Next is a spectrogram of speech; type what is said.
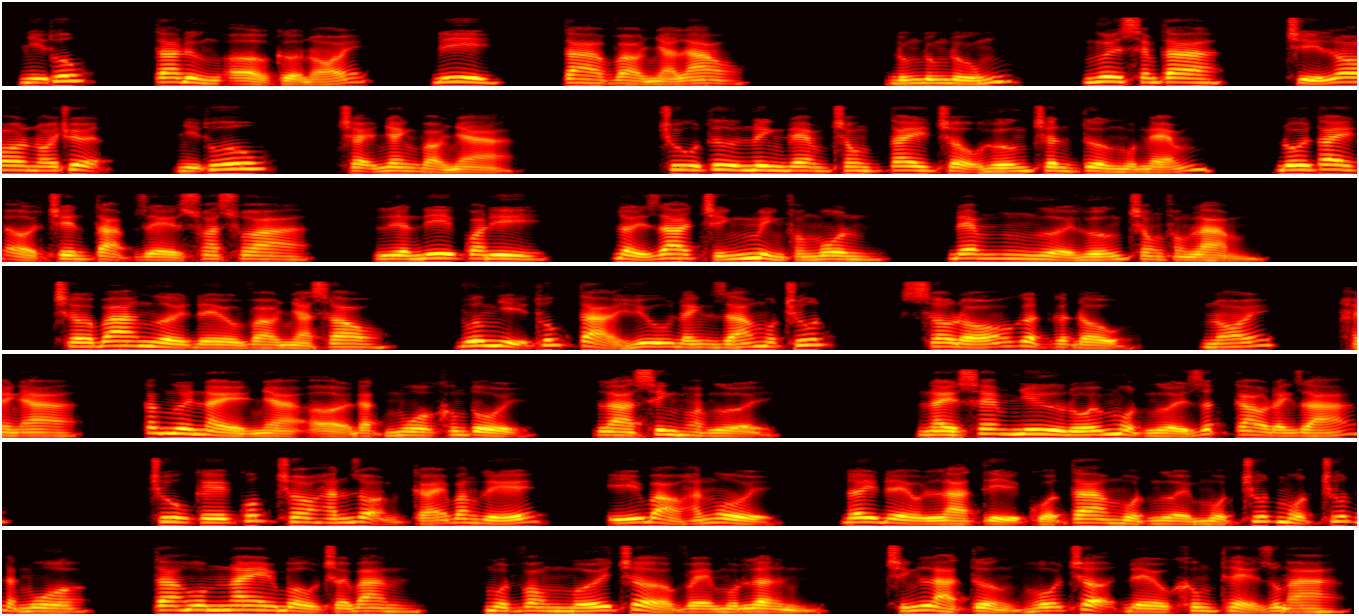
Nhị thuốc, ta đừng ở cửa nói, đi, ta vào nhà lao. Đúng đúng đúng, ngươi xem ta, chỉ lo nói chuyện, nhị thuốc, chạy nhanh vào nhà. Chu Tư Ninh đem trong tay chậu hướng chân tường một ném, đôi tay ở trên tạp dề xoa xoa, liền đi qua đi, đẩy ra chính mình phòng môn, đem người hướng trong phòng làm. Chờ ba người đều vào nhà sau, Vương Nhị Thúc tả hưu đánh giá một chút, sau đó gật gật đầu, nói, hành a, các ngươi này nhà ở đặt mua không tồi, là sinh hoạt người. Này xem như đối một người rất cao đánh giá. Chu kế quốc cho hắn dọn cái băng ghế, ý bảo hắn ngồi, đây đều là tỷ của ta một người một chút một chút đặt mua, ta hôm nay bầu trời ban, một vòng mới trở về một lần, chính là tưởng hỗ trợ đều không thể giúp a.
